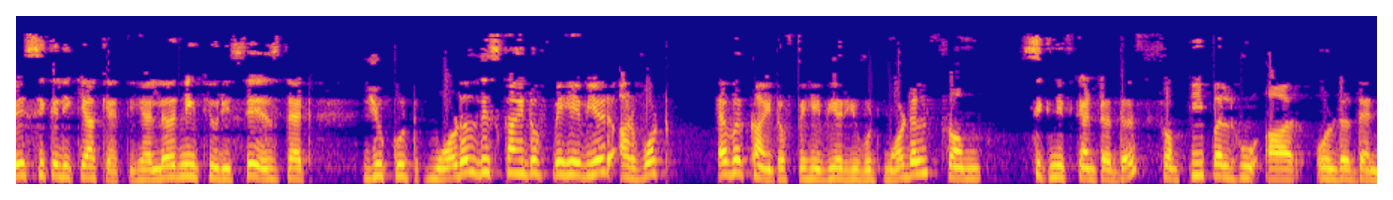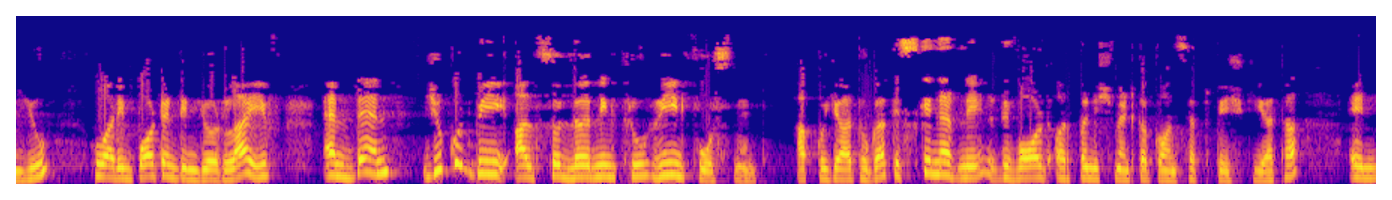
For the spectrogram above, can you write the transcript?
بیسیکلی کیا کہتی ہے learning theory says that you could model this kind of behaviour whatever kind of behaviour you would model from significant others from people who are older than you who are important in your life and then you could be also learning through reinforcement آپ کو یاد ہوگا کہ اسکنر نے ریوارڈ اور پنشمنٹ کا کانسیپٹ پیش کیا تھا ان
